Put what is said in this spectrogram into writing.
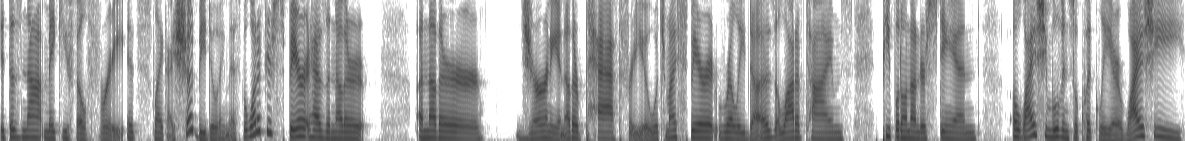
it does not make you feel free. It's like I should be doing this. But what if your spirit has another another journey, another path for you, which my spirit really does. A lot of times people don't understand, oh, why is she moving so quickly? Or why is she,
